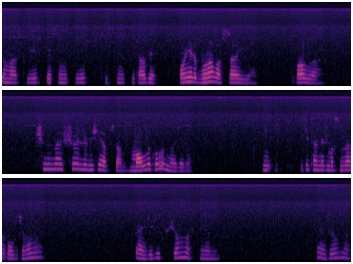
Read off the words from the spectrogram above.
Yılmaz bir, kesinlik bir, kesinlik bir abi. Onun yerine buna bas daha iyi ya. Vallahi. Şimdi ben şöyle bir şey yapsam mallık olur mu acaba? Şimdi iki tane elmasından olacağım ama bence hiçbir şey olmaz yani. Bence olmaz.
